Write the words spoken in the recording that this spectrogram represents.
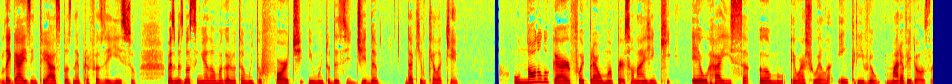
legais, entre aspas, né, para fazer isso, mas mesmo assim ela é uma garota muito forte e muito decidida daquilo que ela quer. O nono lugar foi para uma personagem que eu, Raíssa, amo. Eu acho ela incrível, maravilhosa.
